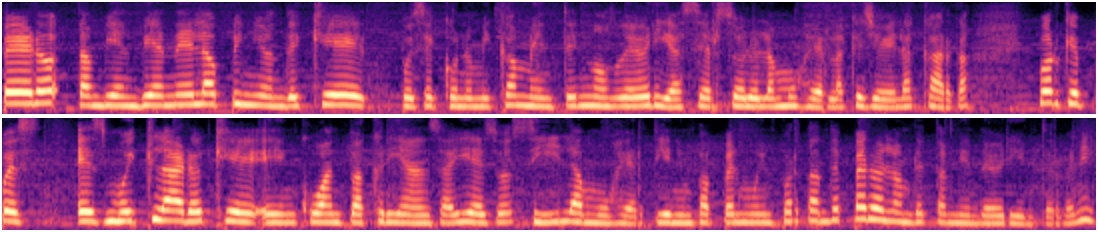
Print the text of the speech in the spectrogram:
pero también viene la opinión de que pues económicamente no debería ser solo la mujer la que lleve la carga, porque pues es muy claro que en cuanto a crianza y eso, sí, la mujer tiene un papel muy importante, pero el hombre también debería intervenir.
